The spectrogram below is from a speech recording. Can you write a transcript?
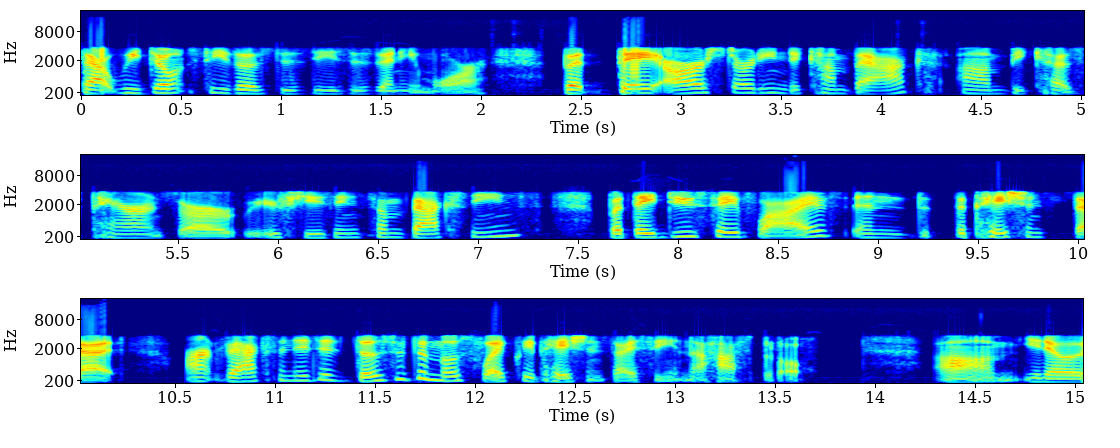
that we don't see those diseases anymore. But they are starting to come back um, because parents are refusing some vaccines, but they do save lives. And the, the patients that aren't vaccinated, those are the most likely patients I see in the hospital. Um, you know,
